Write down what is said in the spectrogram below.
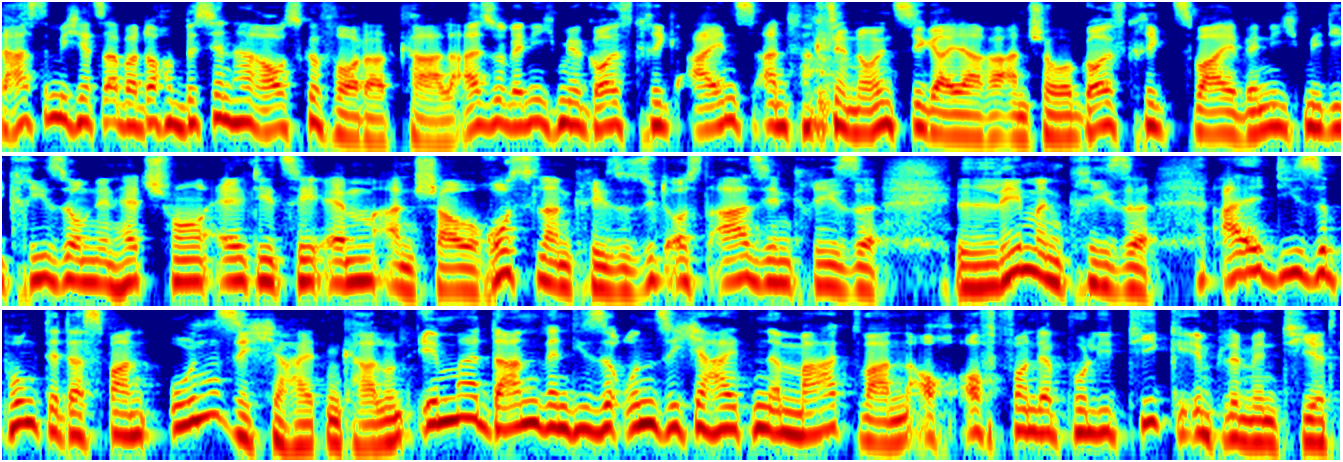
Da hast du mich jetzt aber doch ein bisschen herausgefordert, Karl. Also wenn ich mir Golfkrieg 1 Anfang der 90er Jahre anschaue, Golfkrieg 2, wenn ich mir die Krise um den Hedgefonds LTCM anschaue, Russlandkrise, Südostasienkrise, Lehman-Krise, all diese Punkte, das waren Unsicherheiten, Karl. Und immer dann, wenn diese Unsicherheiten im Markt waren, auch oft von der Politik implementiert,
